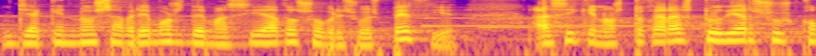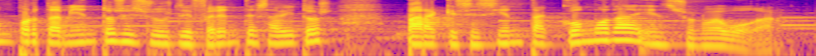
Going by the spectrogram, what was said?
ya que no sabremos demasiado sobre su especie, así que nos tocará estudiar sus comportamientos y sus diferentes hábitos para que se sienta cómoda en su nuevo hogar.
